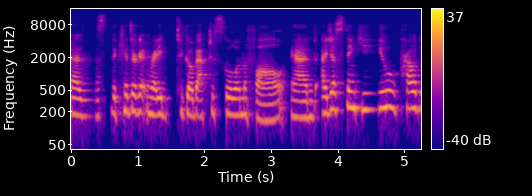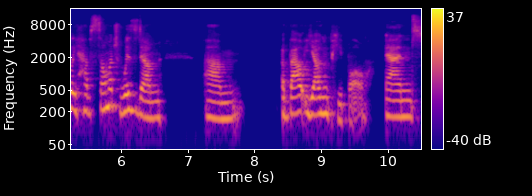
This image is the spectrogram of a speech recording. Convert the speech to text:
as the kids are getting ready to go back to school in the fall. And i just think you probably have so much wisdom um, about young people. And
